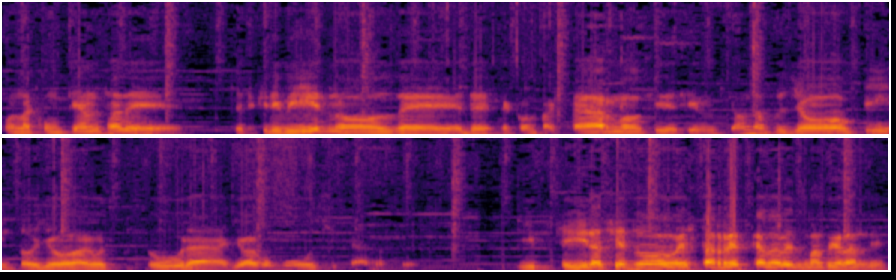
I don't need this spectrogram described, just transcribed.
con la confianza de, escribirnos, de, de- de contactarnos y decirnos, ¿qué onda? Pues yo pinto, yo hago escultura, yo hago música, no sé. Y seguir haciendo esta red cada vez más grande.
